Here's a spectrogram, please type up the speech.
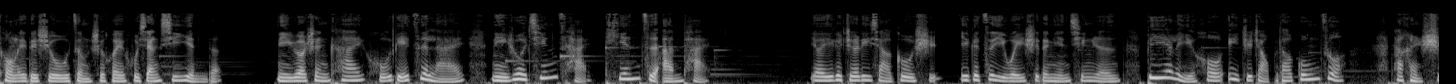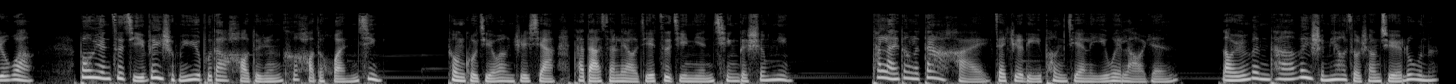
同类的事物总是会互相吸引的。你若盛开，蝴蝶自来；你若精彩，天自安排。有一个哲理小故事：一个自以为是的年轻人毕业了以后一直找不到工作，他很失望，抱怨自己为什么遇不到好的人和好的环境。痛苦绝望之下，他打算了结自己年轻的生命。他来到了大海，在这里碰见了一位老人。老人问他为什么要走上绝路呢？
